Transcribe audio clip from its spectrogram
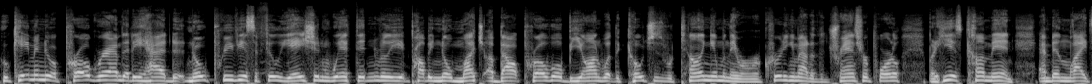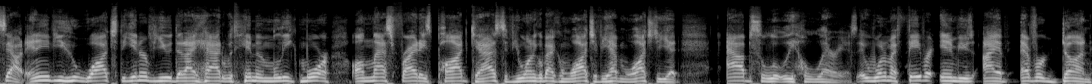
who came into a program that he had no previous affiliation with, didn't really probably know much about Provo beyond what the coaches were telling him when they were recruiting him out of the transfer portal. But he has come in and been lights out. Any of you who watched the interview that I had with him and Malik Moore on last Friday's podcast, if you want to go back and watch, if you haven't watched it yet, absolutely hilarious. One of my favorite interviews I have ever done.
